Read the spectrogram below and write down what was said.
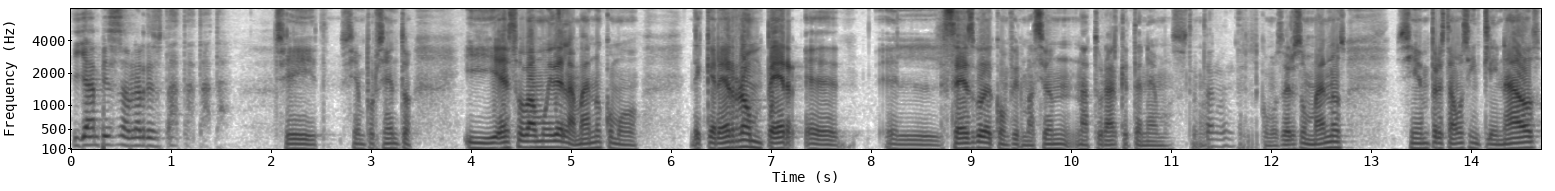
Y ya empiezas a hablar de eso, ta, ta, ta, ta. Sí, 100%. Y eso va muy de la mano como de querer romper el sesgo de confirmación natural que tenemos. Como seres humanos siempre estamos inclinados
